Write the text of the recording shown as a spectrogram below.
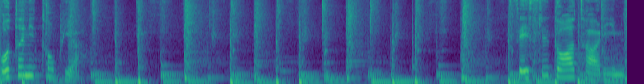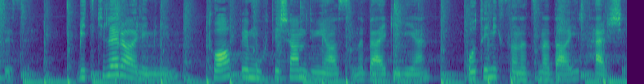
Botanitopya Sesli Doğa Tarihi Müzesi Bitkiler aleminin tuhaf ve muhteşem dünyasını belgeleyen botanik sanatına dair her şey.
